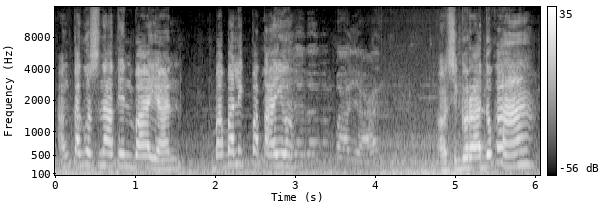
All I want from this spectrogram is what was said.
ang tagos natin bayan, babalik pa tayo. Dadaan ng bayan. O, sigurado ka ha?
